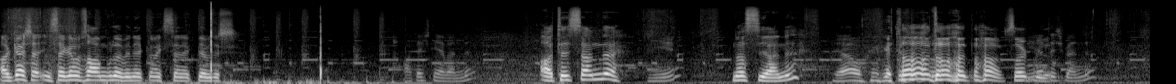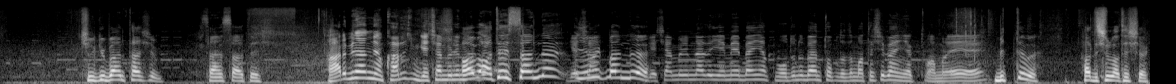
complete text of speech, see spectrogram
Arkadaşlar Instagram hesabım burada beni eklemek isteyen ekleyebilir. Ateş niye bende? Ateş sende. Niye? Nasıl yani? Ya götür. tamam tamam tamam Niye ateş bende? Çünkü ben taşım. Sense ateş. Harbiden diyorum kardeşim geçen bölümlerde... Abi ateş sende, Geçen- yemek bende. Geçen bölümlerde yemeği ben yaptım. Odunu ben topladım. Ateşi ben yaktım ama ee. Bitti mi? Hadi şimdi ateş yak.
